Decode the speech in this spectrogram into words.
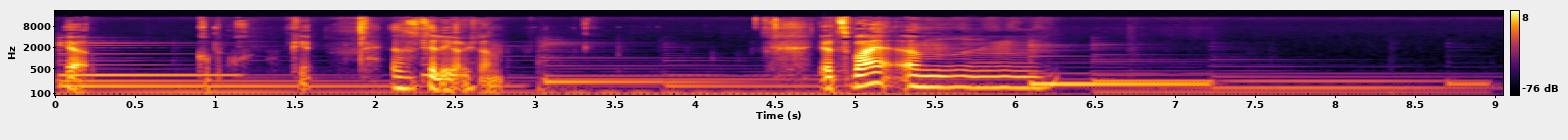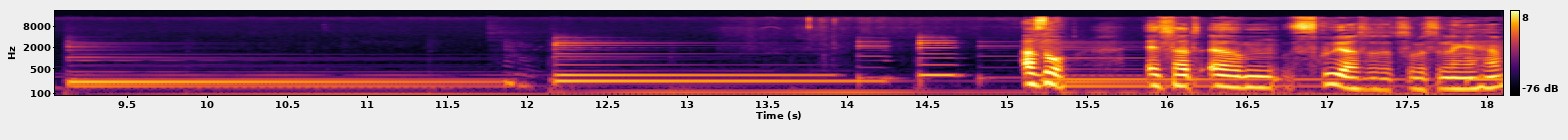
Ja, kommt noch. Okay. Das erzähle ich euch dann. Ja, zwei, ähm. Also, es hat ähm, früher, das ist jetzt ein bisschen länger her,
